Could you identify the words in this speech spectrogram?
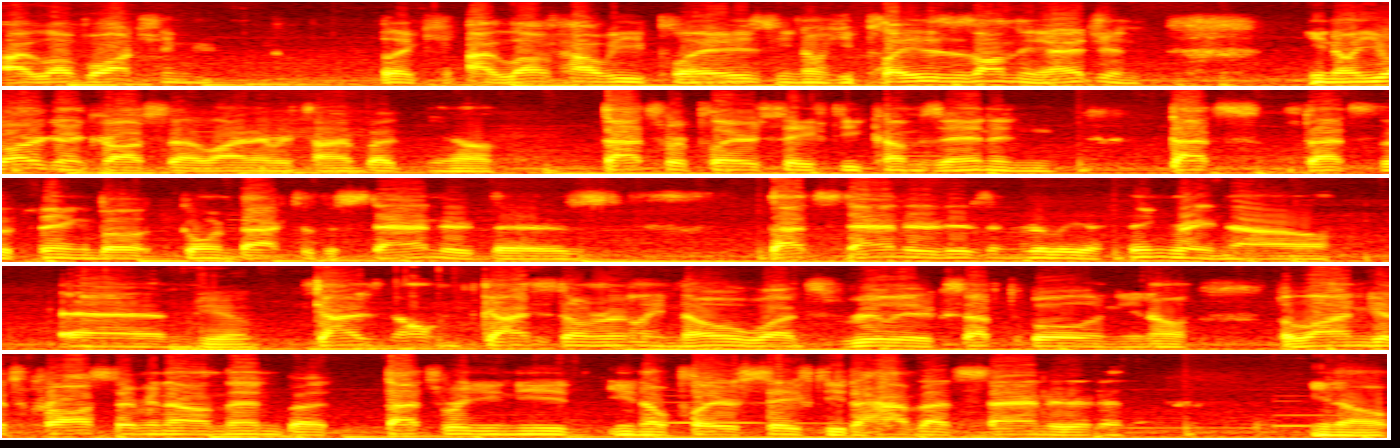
I love watching, like I love how he plays. You know, he plays on the edge, and you know, you are going to cross that line every time. But you know, that's where player safety comes in, and that's that's the thing about going back to the standard. There's that standard isn't really a thing right now, and Yep. guys don't guys don't really know what's really acceptable and you know the line gets crossed every now and then but that's where you need you know player safety to have that standard and you know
